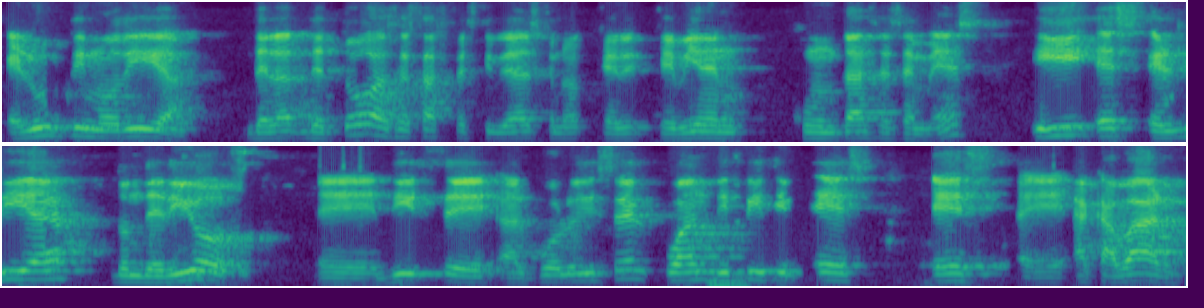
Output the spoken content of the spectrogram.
el último día de, todas estas festividades que, que vienen juntas ese mes y es el día donde Dios eh, dice al pueblo de Israel cuán difícil es, es eh, acabar,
